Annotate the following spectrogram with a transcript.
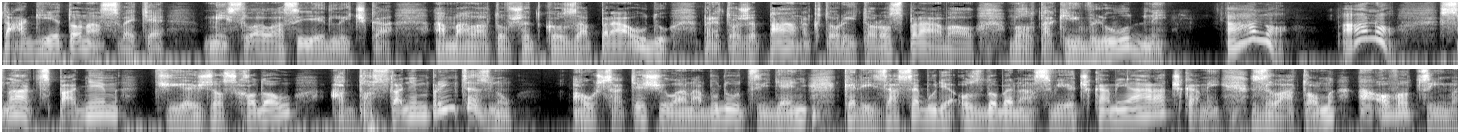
tak je to na svete, myslela si jedlička a mala to všetko za pravdu, pretože pán, ktorý to rozprával, bol taký vľúdny. Áno, áno, snáď spadnem tiež zo schodov a dostanem princeznu a už sa tešila na budúci deň, kedy zase bude ozdobená sviečkami a hračkami, zlatom a ovocím.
